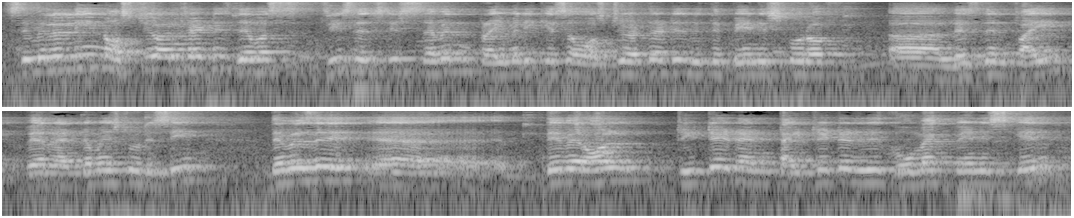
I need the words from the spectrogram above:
Similarly, in osteoarthritis, there was 367 primary cases of osteoarthritis with a pain score of uh, less than 5 were randomized to receive. There was a, uh, they were all treated and titrated with WOMAC pain scale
